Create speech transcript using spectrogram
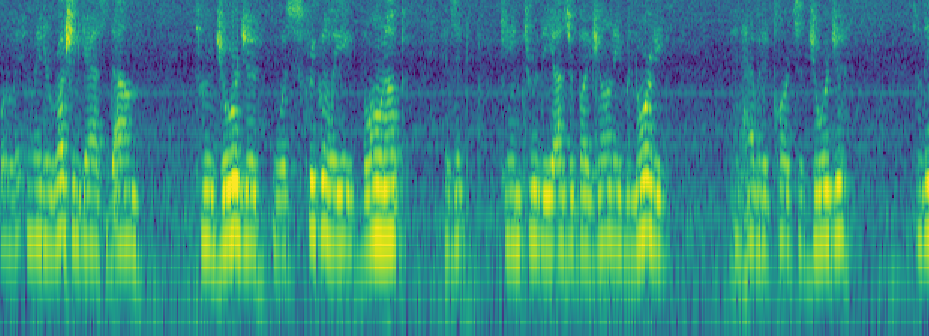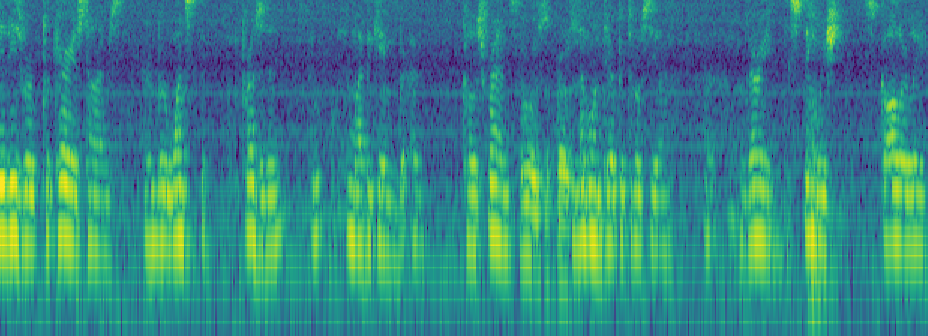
or later Russian gas down through Georgia, was frequently blown up as it came through the Azerbaijani minority inhabited parts of Georgia. So they, these were precarious times. I remember once the president, who, whom I became uh, close friends, Who was the president? Levon Ter-Petrosyan, a a very distinguished, scholarly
